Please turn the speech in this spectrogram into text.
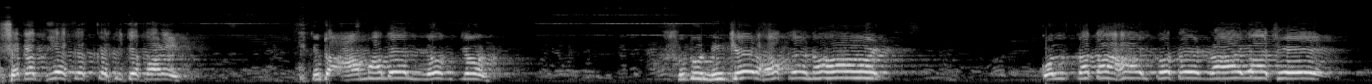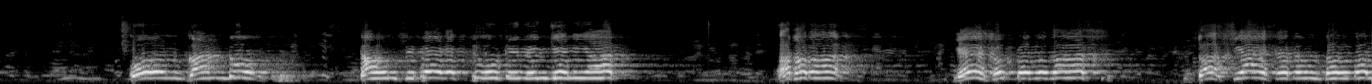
সেটা বিএসএফ কে দিতে পারে। কিন্তু আমাদের লোকজন শুধু নিজের হকে নয় কলকাতা হাইকোর্টের রায় আছে। কোন গান্ডু টাউনশিপের এক্সিকিউটিভ ইঞ্জিনিয়ার অথবা যে সুব্রত দাস দশিয়াস এবং দলবল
